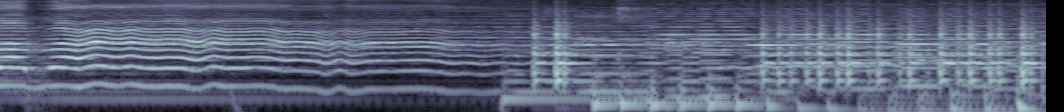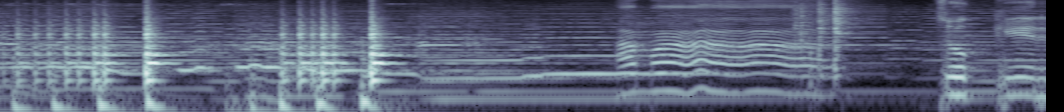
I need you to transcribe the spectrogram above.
বাবা? আমার চোখের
